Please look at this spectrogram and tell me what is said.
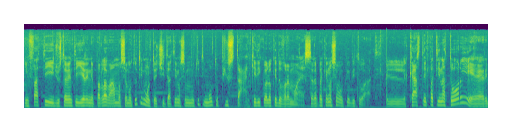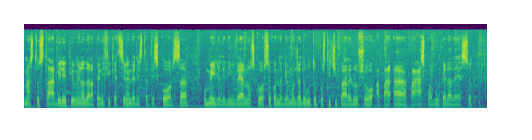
Infatti giustamente ieri ne parlavamo, siamo tutti molto eccitati ma siamo tutti molto più stanchi di quello che dovremmo essere perché non siamo più abituati. Il cast dei pattinatori è rimasto stabile più o meno dalla pianificazione dell'estate scorsa, o meglio dell'inverno scorso quando abbiamo già dovuto posticipare lo show a, Pasqua, dunque da adesso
